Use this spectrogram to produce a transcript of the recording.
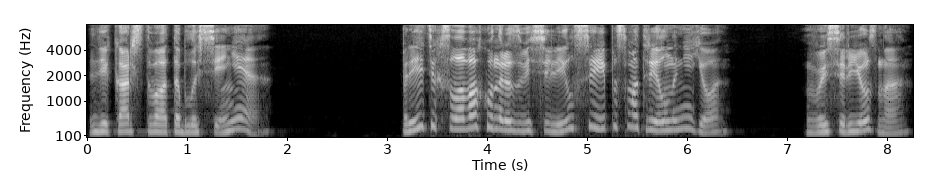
Лекарство от облысения? При этих словах он развеселился и посмотрел на нее. «Вы серьезно?»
